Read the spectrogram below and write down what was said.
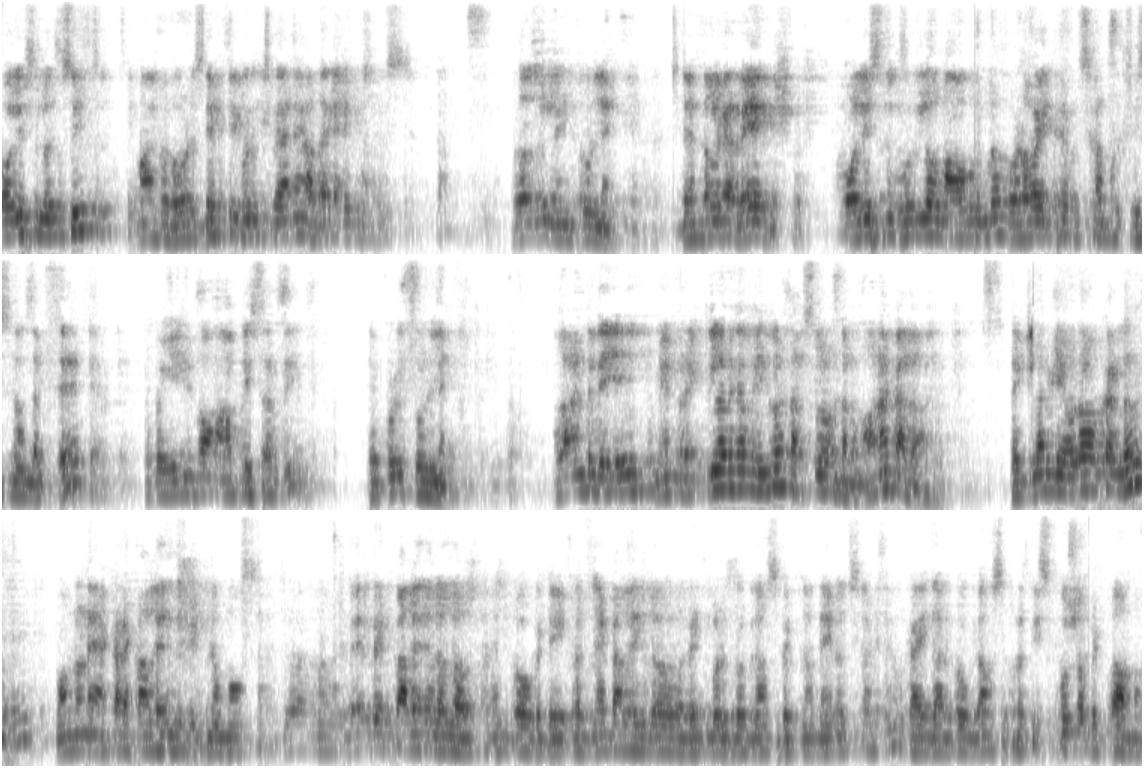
పోలీసులు వచ్చి మాకు రోడ్ సేఫ్టీ గురించి కానీ రోజులు జనరల్గా పోలీసులు ఊర్లో మా ఊర్లో గొడవ అయితే వచ్చినప్పుడు చూసినాం తప్పితే ఒక యూనిఫామ్ ఆఫీసర్ని ఎప్పుడు చూడలేం. అలాంటిది మేము రెగ్యులర్గా మీతో టచ్లో ఉంటాం అవునా కాదా? రెగ్యులర్గా ఎవరో ఒకళ్ళు మొన్ననే అక్కడ కాలేజీలు పెట్టినాము. వేరు వేరు కాలేజీలలో ఇంకో ఒకటి ప్రజ్ఞ కాలేజీలో రెండు మూడు ప్రోగ్రామ్స్ పెట్టినాం. నేను వచ్చినట్టు ఒక ఐదారు ప్రోగ్రామ్స్ ప్రతి స్కూల్లో పెడతాము.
